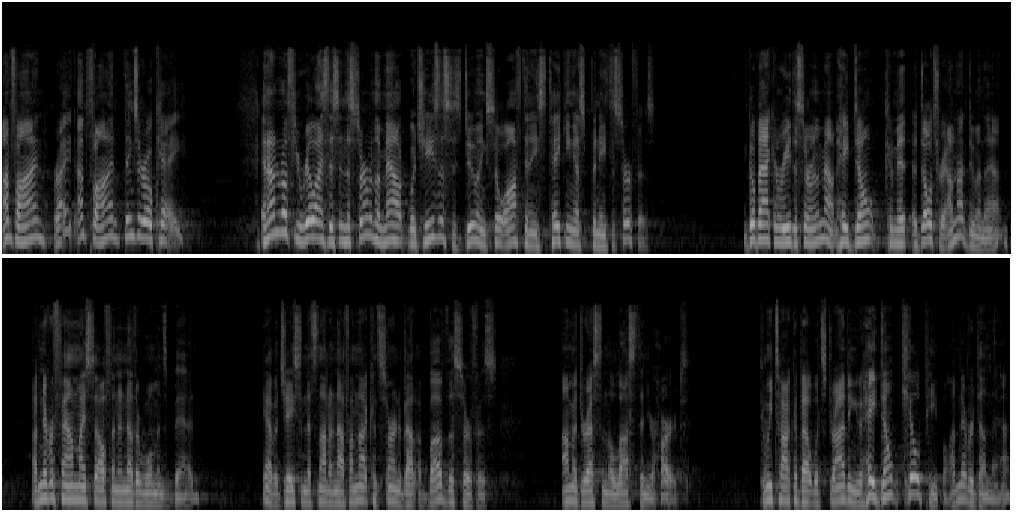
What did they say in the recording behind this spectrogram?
I'm fine, right? I'm fine. Things are okay. And I don't know if you realize this in the Sermon on the Mount, what Jesus is doing so often, he's taking us beneath the surface. Go back and read the Sermon on the Mount. Hey, don't commit adultery. I'm not doing that. I've never found myself in another woman's bed. Yeah, but Jason, that's not enough. I'm not concerned about above the surface. I'm addressing the lust in your heart. Can we talk about what's driving you? Hey, don't kill people. I've never done that.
